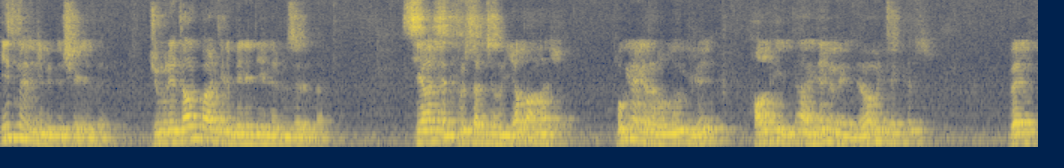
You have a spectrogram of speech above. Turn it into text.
İzmir gibi bir şehirde Cumhuriyet Halk Partili belediyelerin üzerinden siyaset fırsatçılığı yapanlar bugüne kadar olduğu gibi halkı ikna edememeye devam edecekler ve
